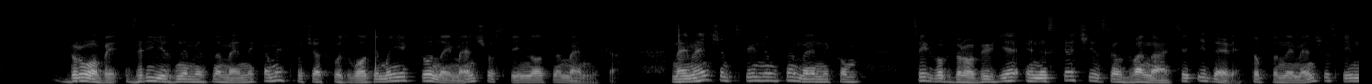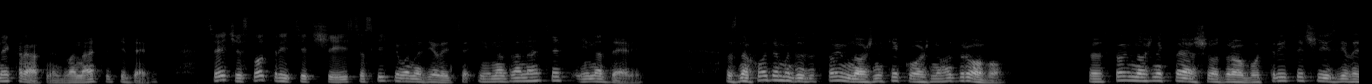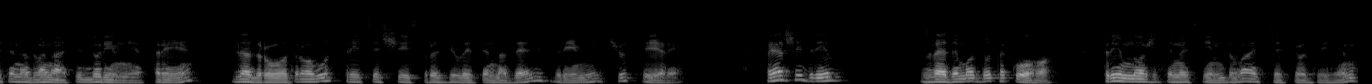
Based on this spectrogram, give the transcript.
дроби з різними знаменниками, спочатку зводимо їх до найменшого спільного знаменника. Найменшим спільним знаменником цих двох дробів є НСК чисел 12 і 9, тобто найменше спільне кратне 12 і 9. Це число 36, оскільки воно ділиться і на 12, і на 9. Знаходимо додаткові множники кожного дробу. Додатковий множник першого дробу 36 ділити на 12 дорівнює 3. Для другого дробу 36 розділити на 9 дорівнює 4. Перший дріб зведемо до такого. 3 множити на 7 21.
